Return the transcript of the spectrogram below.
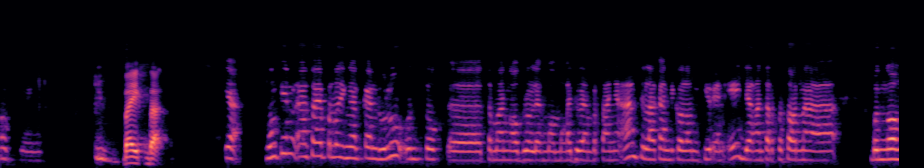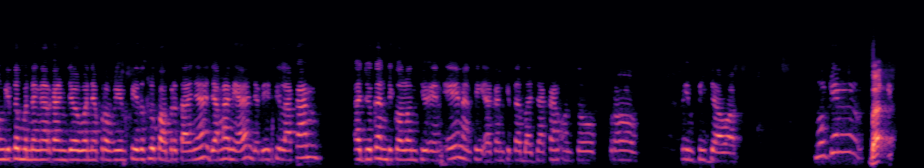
Oke. Okay. Baik Mbak. Ya mungkin uh, saya perlu ingatkan dulu untuk uh, teman ngobrol yang mau mengajukan pertanyaan silakan di kolom Q&A jangan terpesona bengong gitu mendengarkan jawabannya Prof Yimpi terus lupa bertanya jangan ya jadi silakan ajukan di kolom Q&A nanti akan kita bacakan untuk Prof Yimpi jawab. Mungkin Mbak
